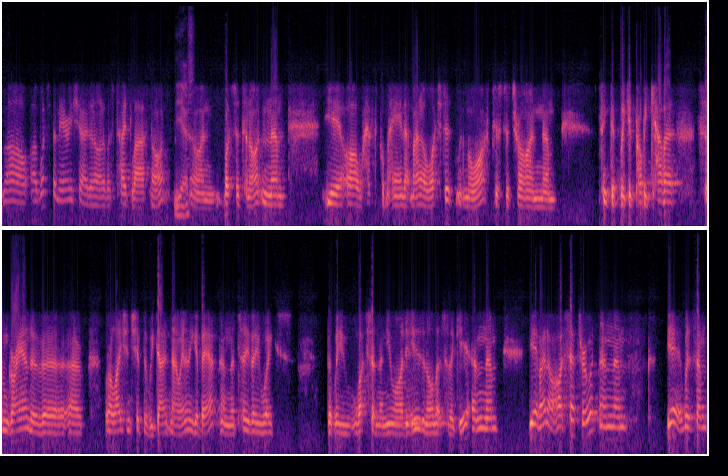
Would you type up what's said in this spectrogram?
Oh, I watched the Mary show tonight. It was taped last night. Yes. And watched it tonight. And, um, yeah, I'll have to put my hand up, mate. I watched it with my wife just to try and um, think that we could probably cover some ground of a, a relationship that we don't know anything about and the TV weeks that we watched and the new ideas and all that sort of gear. And, um, yeah, mate, I, I sat through it and, um, yeah, it was um,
